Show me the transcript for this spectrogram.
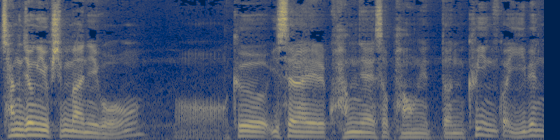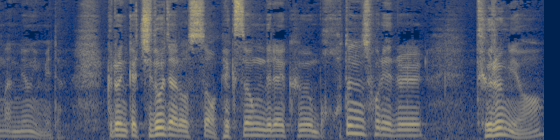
장정이 60만이고 어, 그 이스라엘 광야에서 방황했던 그 인구가 200만 명입니다. 그러니까 지도자로서 백성들의 그 모든 소리를 들으며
